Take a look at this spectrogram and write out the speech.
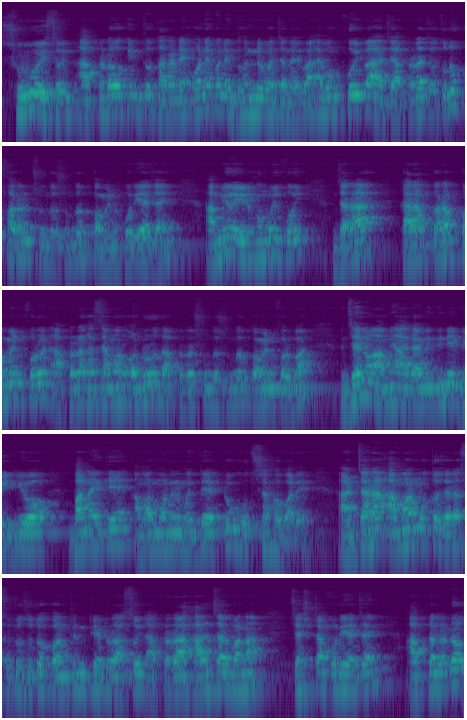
শুরু হয়েছেন, আপনারাও কিন্তু তারারে অনেক অনেক ধন্যবাদ জানাইবা এবং কইবা যে আপনারা যতটুক পারেন সুন্দর সুন্দর কমেন্ট করিয়া যাই আমিও এরকমই কই, যারা খারাপ খারাপ কমেন্ট করুন আপনার কাছে আমার অনুরোধ, আপনারা সুন্দর সুন্দর কমেন্ট করবা, যেন আমি আগামী দিনে ভিডিও বানাইতে আমার মনের মধ্যে একটু উৎসাহ বাড়ে। আর যারা আমার মতো, যারা ছোট ছোট কন্টেন্ট ক্রিয়েটর আসুন আপনারা হাল ছাড়বা না, চেষ্টা করিয়া যান আপনারাও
